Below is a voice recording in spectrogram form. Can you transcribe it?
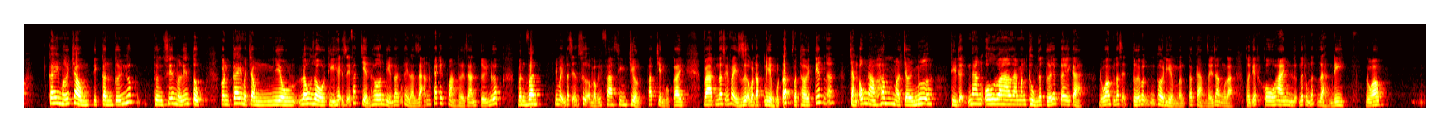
Cây mới trồng thì cần tưới nước thường xuyên và liên tục. Còn cây mà trồng nhiều lâu rồi thì hệ dễ phát triển hơn thì chúng ta có thể là giãn cách cái khoảng thời gian tưới nước, vân vân như vậy chúng ta sẽ dựa vào cái pha sinh trưởng, phát triển của cây. Và chúng ta sẽ phải dựa vào đặc điểm của đất và thời tiết nữa. Chẳng ông nào hâm mà trời mưa thì lại mang ô loa ra, mang thùng ra tưới cho cây cả. Đúng không? Chúng ta sẽ tưới vào những thời điểm mà chúng ta cảm thấy rằng là thời tiết khô hanh, lượng nước trong đất giảm đi. Đúng không?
